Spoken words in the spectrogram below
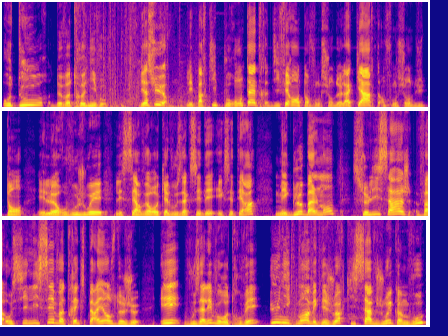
autour de votre niveau. Bien sûr, les parties pourront être différentes en fonction de la carte, en fonction du temps et l'heure où vous jouez, les serveurs auxquels vous accédez, etc. Mais globalement, ce lissage va aussi lisser votre expérience de jeu. Et vous allez vous retrouver uniquement avec des joueurs qui savent jouer comme vous.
